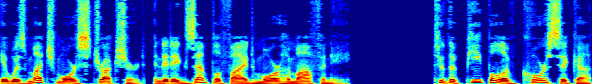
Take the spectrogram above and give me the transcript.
it was much more structured, and it exemplified more homophony. To the people of Corsica,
